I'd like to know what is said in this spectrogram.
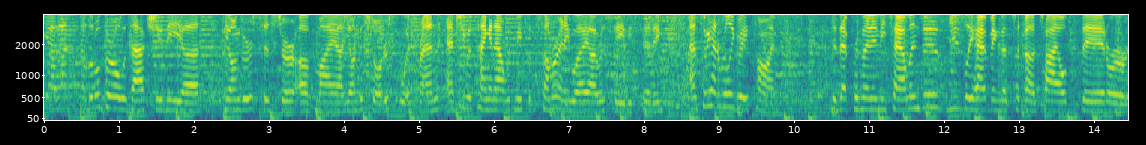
Yeah, that, the little girl was actually the uh, younger sister of my uh, youngest daughter's boyfriend, and she was hanging out with me for the summer anyway. I was babysitting, and so we had a really great time. Did that present any challenges? Usually, having a, ch a child sit or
